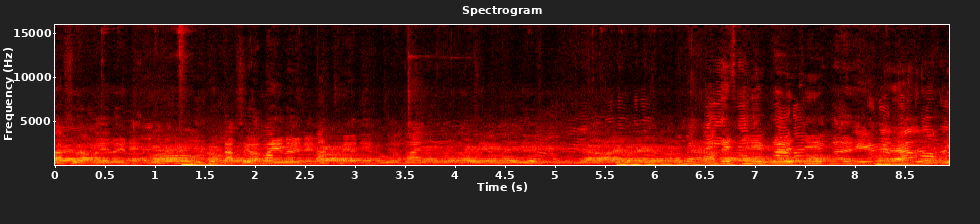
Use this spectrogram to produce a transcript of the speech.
ตัดเสือไม้เลยเนี่ยลงทุนตัดเสือไม้เลยเนี่ยแม่เนี่ยเขาเรียกไม้ไม่ตัดได้จีกเลยจีกเลยจีกแล้วเป็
